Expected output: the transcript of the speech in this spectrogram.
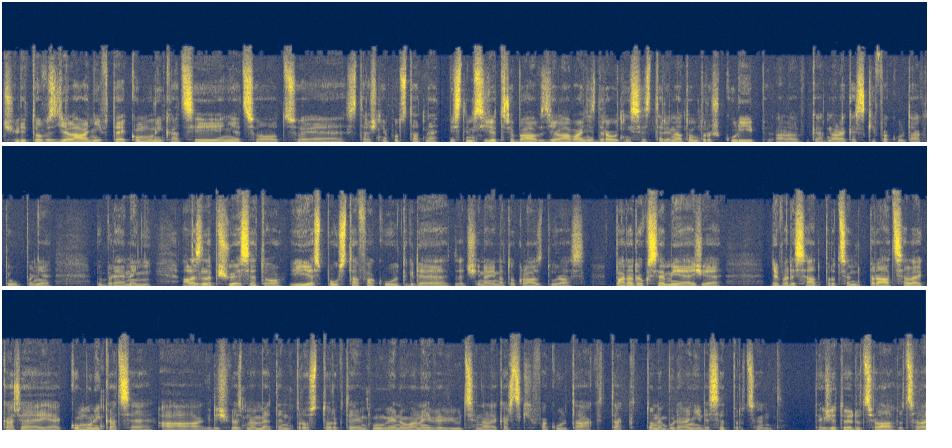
Čili to vzdělání v té komunikaci je něco, co je strašně podstatné. Myslím si, že třeba vzdělávání zdravotních sester je na tom trošku líp, ale na lékařských fakultách to úplně dobré není. Ale zlepšuje se to. Je spousta fakult, kde začínají na to klást důraz. Paradoxem je, že 90% práce lékaře je komunikace a když vezmeme ten prostor, který je tomu věnovaný ve výuce na lékařských fakultách, tak to nebude ani 10%. Takže to je docela, docela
